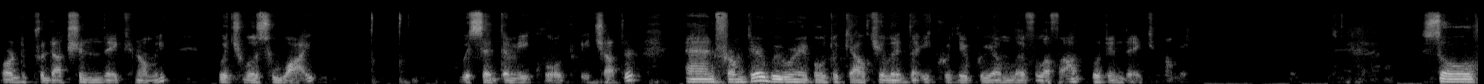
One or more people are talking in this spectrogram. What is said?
or the production in the economy, which was Y. We set them equal to each other. And from there, we were able to calculate the equilibrium level of output in the economy. So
